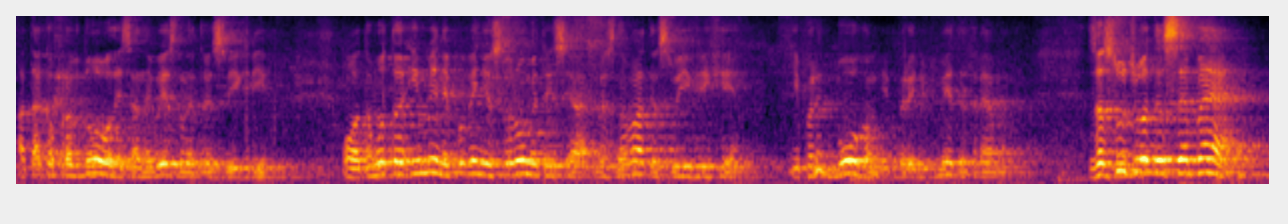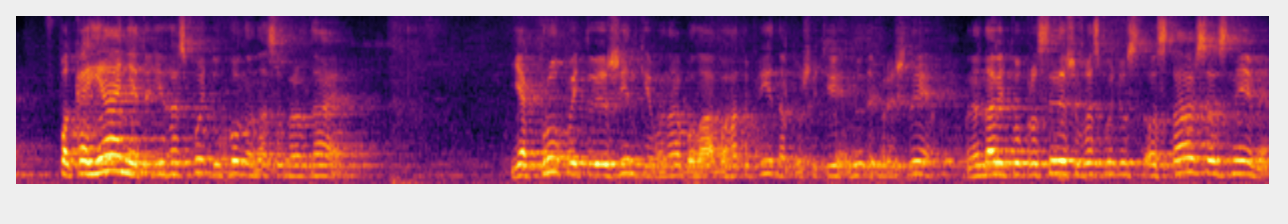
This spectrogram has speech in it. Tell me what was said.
а так оправдовувалися, а не визнали той свій гріх. О, тому то і ми не повинні соромитися, визнавати свої гріхи. І перед Богом, і перед людьми це треба. Засуджувати себе в покаянні, тоді Господь духовно нас оправдає. Як проповідь тої жінки, вона була багатоплідна, тому що ті люди прийшли, вони навіть попросили, щоб Господь остався з ними.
